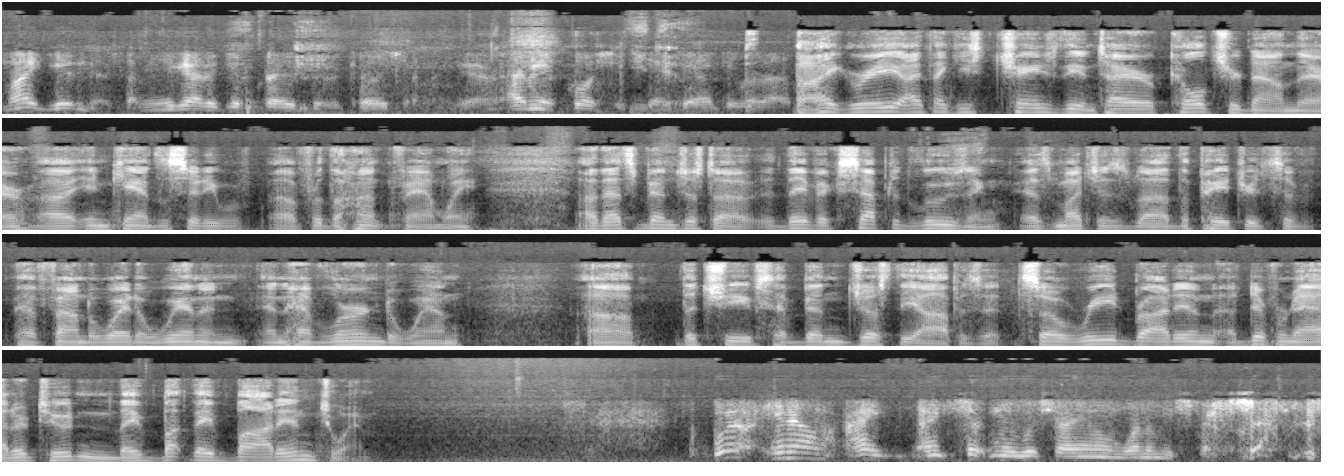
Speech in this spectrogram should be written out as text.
my goodness, I mean, you got to give credit to the coach. I mean, yeah. I mean, of course, you, can't do anything without. I agree. I think he's changed the entire culture down there uh, in Kansas City uh, for the Hunt family. Uh, that's been just a they've accepted losing as much as uh, the Patriots have, have found a way to win and, and have learned to win. Uh, the Chiefs have been just the opposite. So Reid brought in a different attitude, and they've bu- they've bought into him. Well, you know, I, I certainly wish I owned one of these franchises.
